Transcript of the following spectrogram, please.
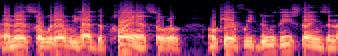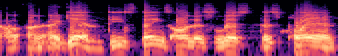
And then so then we had the plan. So okay, if we do these things, and uh, uh, again, these things on this list, this plan,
